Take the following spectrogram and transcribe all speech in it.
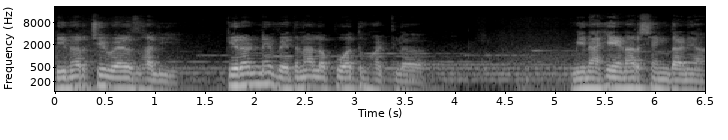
डिनरची वेळ झाली. किरणने वेदना लपवत म्हटलं मी नाही येणार शेंगदाण्या.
